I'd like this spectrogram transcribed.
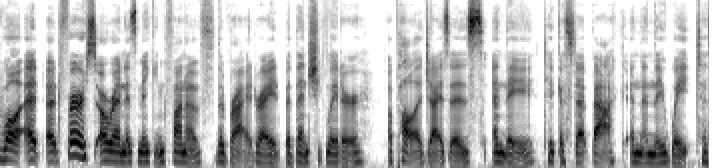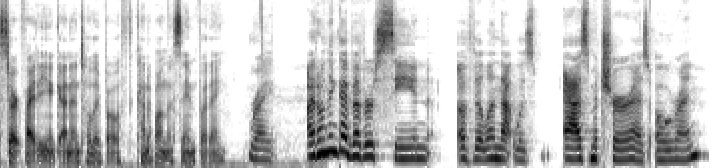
well, at, at first, Oren is making fun of the bride, right? But then she later apologizes and they take a step back and then they wait to start fighting again until they're both kind of on the same footing. Right. I don't think I've ever seen a villain that was as mature as Oren.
